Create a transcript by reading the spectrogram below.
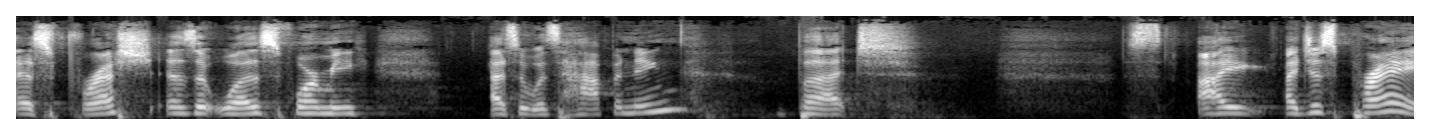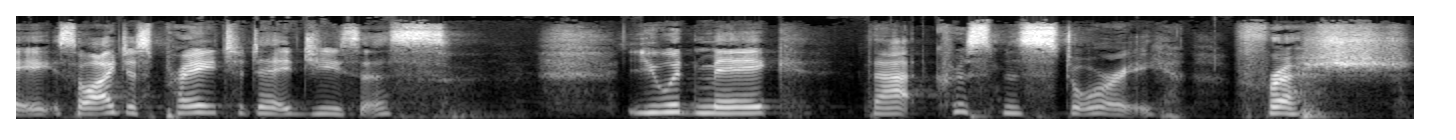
as fresh as it was for me as it was happening, but I, I just pray. So I just pray today, Jesus, you would make that Christmas story fresh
